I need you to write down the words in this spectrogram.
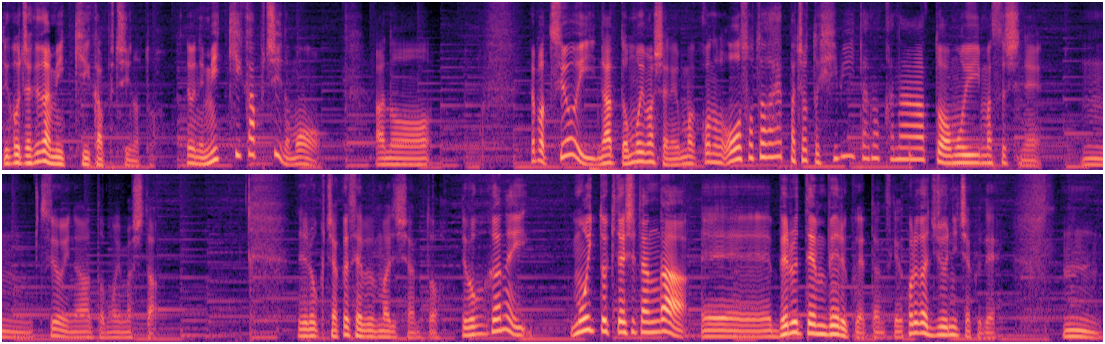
で、5着がミッキーカプチーノと。でもね、ミッキーカプチーノも、あのーやっぱ強いなって思いましたね。まあ、この大外がやっぱちょっと響いたのかなとは思いますしね。うん強いなと思いました。で6着セブンマジシャンと。で僕がねもう一頭期待してたんが、えーベルテンベルクやったんですけどこれが12着で。うん。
